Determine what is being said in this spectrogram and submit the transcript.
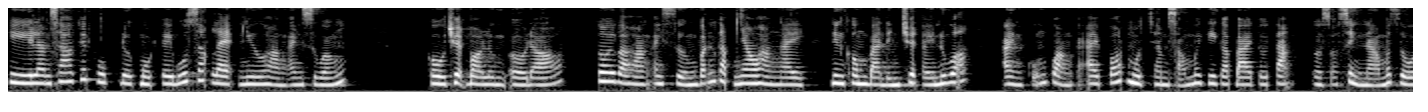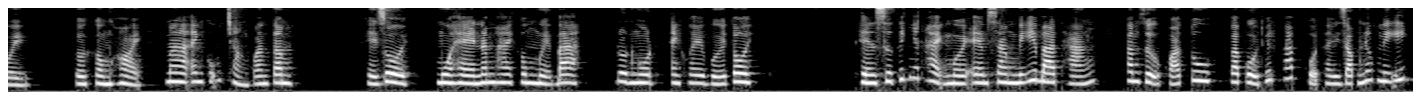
thì làm sao thuyết phục được một cây bút sắc lẹm như Hoàng Anh Sướng? Câu chuyện bỏ lừng ở đó, tôi và Hoàng Anh Sướng vẫn gặp nhau hàng ngày nhưng không bàn đến chuyện ấy nữa. Anh cũng quẳng cái iPod 160GB tôi tặng ở xó xỉnh nào mất rồi. Tôi không hỏi mà anh cũng chẳng quan tâm. Thế rồi, mùa hè năm 2013, đột ngột anh khoe với tôi. Thiền sư Thích Nhất Hạnh mời em sang Mỹ 3 tháng, tham dự khóa tu và buổi thuyết pháp của thầy dọc nước Mỹ.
